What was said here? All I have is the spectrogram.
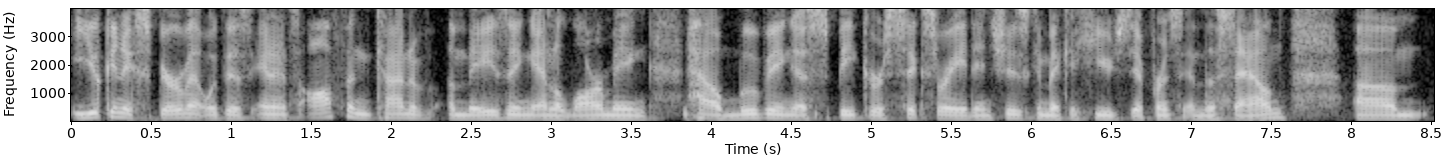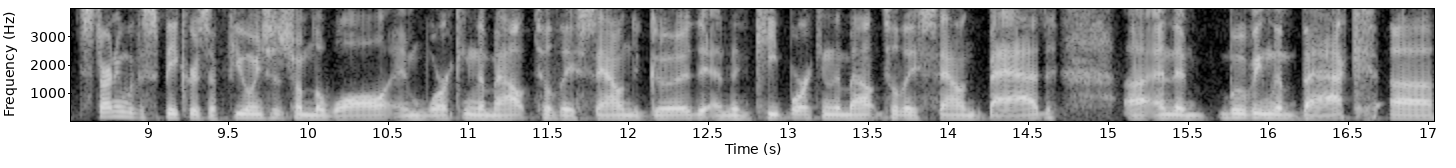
you can experiment with this and it's often kind of amazing and alarming how moving a speaker six or eight inches can make a huge difference in the sound. Um, starting with the speakers a few inches from the wall and working them out till they sound good and then keep working them out until they sound bad uh, and then moving them back uh,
